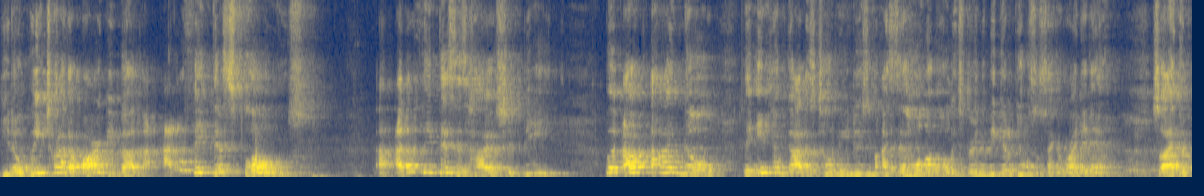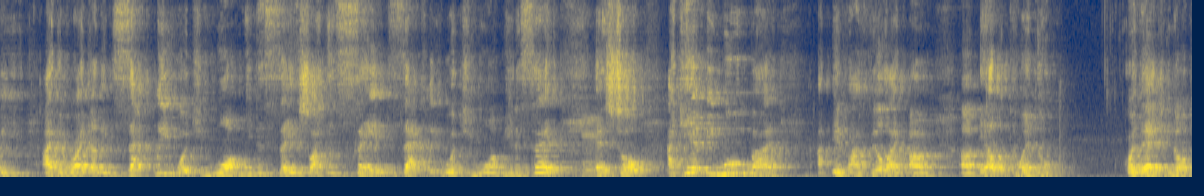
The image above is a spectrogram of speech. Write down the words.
you know, we try to argue about, I don't think this flows. I don't think this is how it should be. But I, I know that anytime God has told me to do something, I said, hold up, Holy Spirit, let me get a pencil so I can write it down. So I can be, I can write down exactly what you want me to say, so I can say exactly what you want me to say. Hmm. And so I can't be moved by if I feel like I'm uh, eloquent or, or that, you know,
